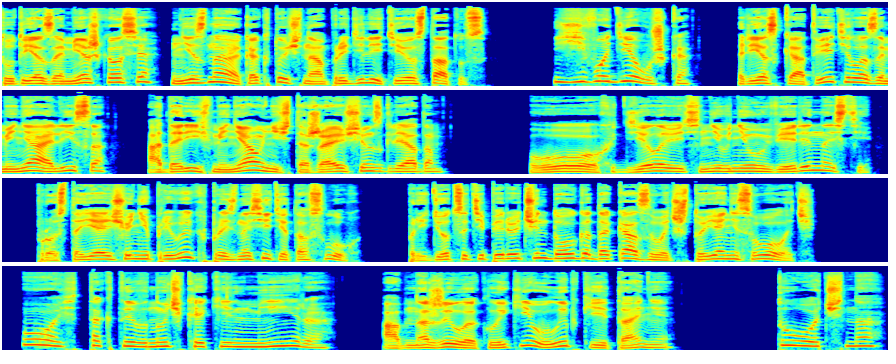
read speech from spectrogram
Тут я замешкался, не зная, как точно определить ее статус. «Его девушка», – резко ответила за меня Алиса, одарив меня уничтожающим взглядом. Ох, дело ведь не в неуверенности, просто я еще не привык произносить это вслух. Придется теперь очень долго доказывать, что я не сволочь. «Ой, так ты внучка Кельмира», – обнажила клыки улыбки и Таня. «Точно,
